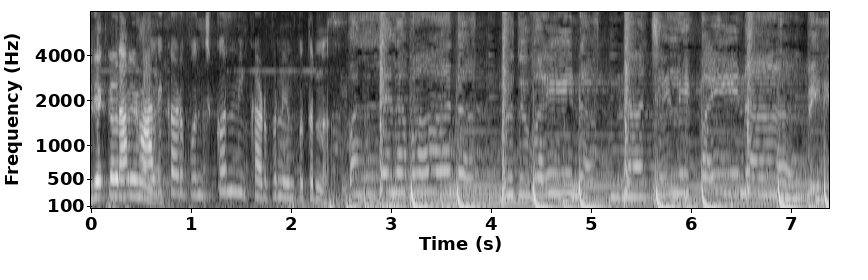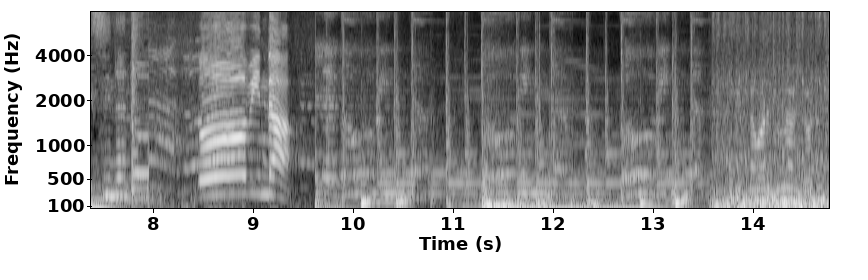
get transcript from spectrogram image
ఇది ఎక్కడ నా? ఖాళీ కడుపు ఉంచుకొని నీ కడుపు నింపుతున్నా. గోవిందా గోవింద గోవింద గోవింద. ఇట్లా పడుతున్నాడు చూడండి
